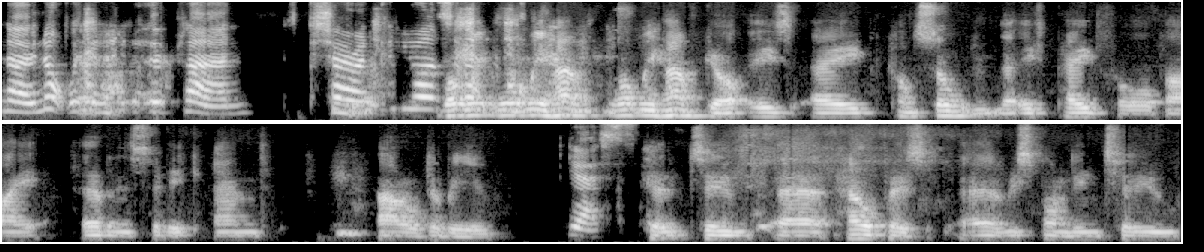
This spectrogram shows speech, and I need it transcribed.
No, not within the plan. Sharon, can you answer What we, what we have, what we have got is a consultant that is paid for by Urban and Civic and RLW Yes, to, to, uh, help us, uh, responding to,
